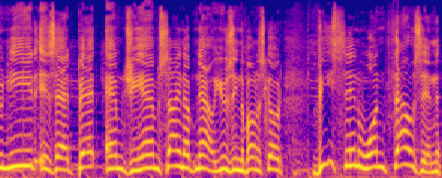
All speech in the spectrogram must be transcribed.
You need is at BetMGM. Sign up now using the bonus code VSIN1000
